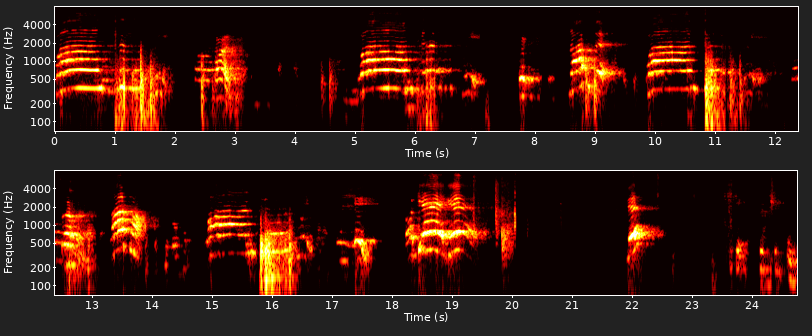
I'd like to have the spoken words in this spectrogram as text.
One, two, three. five, One, two, three. six, Last step. One, two, three. seven, Last one. One, two, three. eight. Okay, good. Good? Okay. Any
